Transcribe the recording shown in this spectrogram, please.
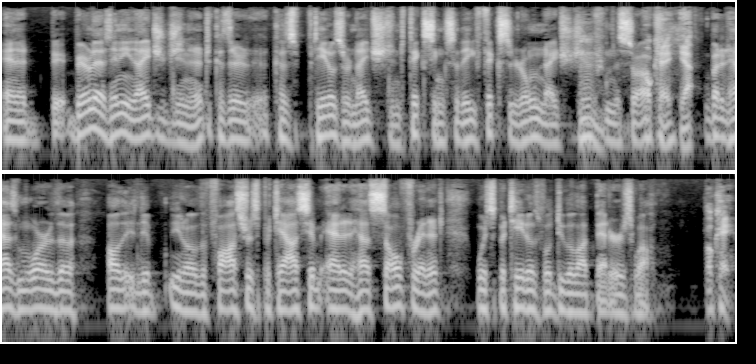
and it barely has any nitrogen in it because they're because potatoes are nitrogen fixing, so they fix their own nitrogen mm. from the soil. Okay, yeah. But it has more of the all the, the you know the phosphorus, potassium, and it has sulfur in it, which potatoes will do a lot better as well. Okay.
